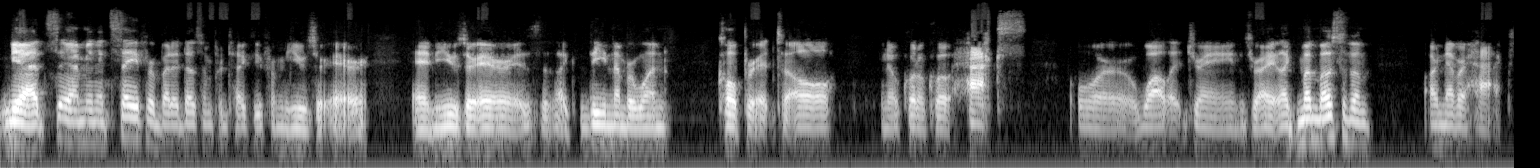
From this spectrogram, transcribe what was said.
Yeah, it's I mean it's safer, but it doesn't protect you from user error, and user error is like the number one culprit to all you know quote unquote hacks or wallet drains, right? Like m- most of them are never hacks,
